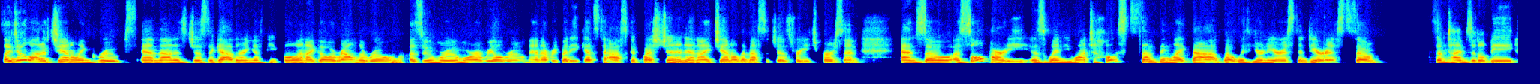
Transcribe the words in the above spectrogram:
so I do a lot of channeling groups, and that is just a gathering of people. And I go around the room, a Zoom room or a real room, and everybody gets to ask a question, and I channel the messages for each person. And so a soul party is when you want to host something like that, but with your nearest and dearest. So sometimes it'll be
